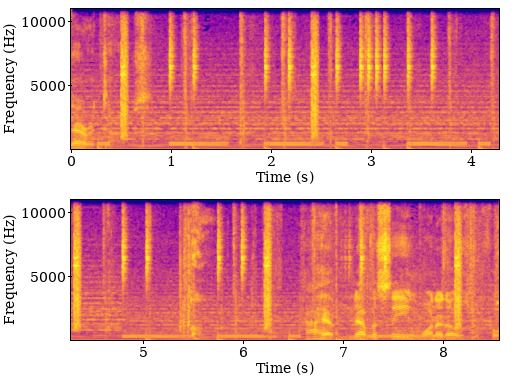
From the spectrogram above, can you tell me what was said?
Protoceratops. Oh. I have never seen one of those before.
